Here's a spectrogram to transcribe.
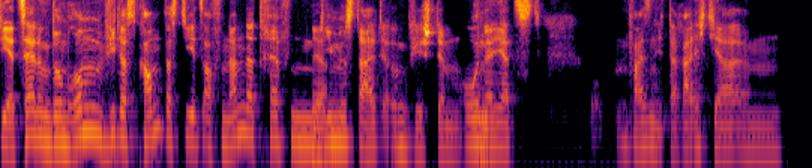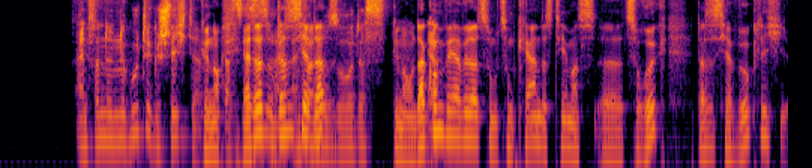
die Erzählung drumherum, wie das kommt, dass die jetzt aufeinandertreffen, ja. die müsste halt irgendwie stimmen. Ohne hm. jetzt, weiß nicht, da reicht ja. Ähm, einfach eine, eine, gute Geschichte. Genau. Das ja, das, ist, halt das ist ja das. So, dass, genau, und da ja. kommen wir ja wieder zum, zum Kern des Themas äh, zurück, dass es ja wirklich äh,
